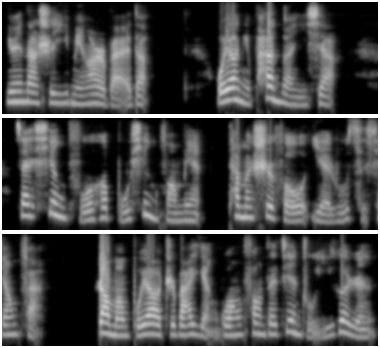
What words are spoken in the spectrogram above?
因为那是一明二白的。我要你判断一下，在幸福和不幸方面。”他们是否也如此相反？让我们不要只把眼光放在建主一个人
